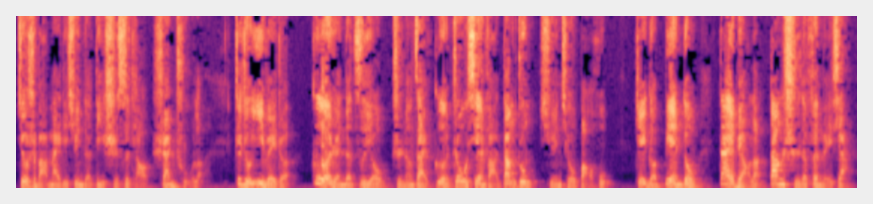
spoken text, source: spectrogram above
就是把麦迪逊的第十四条删除了。这就意味着个人的自由只能在各州宪法当中寻求保护。这个变动代表了当时的氛围下，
